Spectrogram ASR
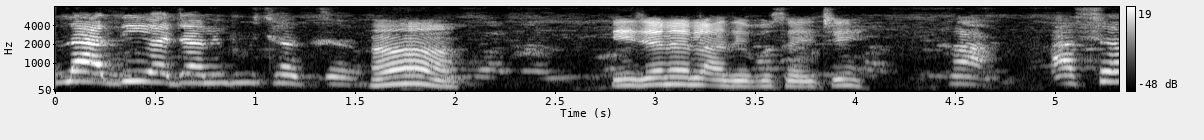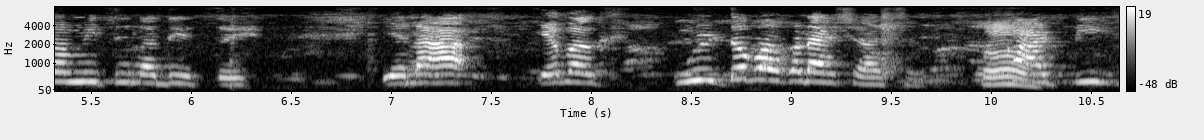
लादी अजानी भुसाचं हां. हिजे नाही लादी पुसायची. हा असं मी तुला देतोय याला हे बघ उलट पकडायचं असं. काठी.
